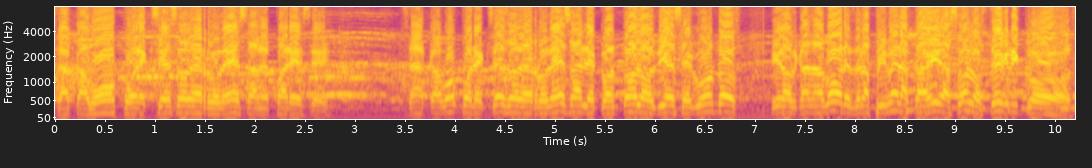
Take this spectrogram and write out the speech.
Se acabó por exceso de rudeza, me parece. Se acabó por exceso de rudeza, le contó los 10 segundos y los ganadores de la primera caída son los técnicos.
